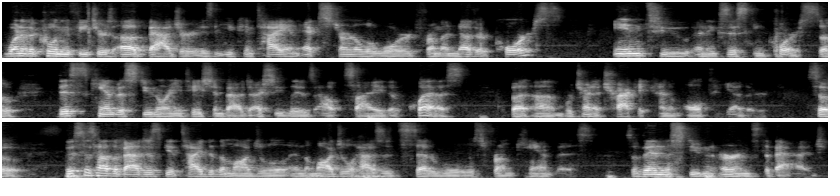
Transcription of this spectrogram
one of the cool new features of Badgr is that you can tie an external award from another course into an existing course. So this Canvas student orientation badge actually lives outside of Quest, but um, we're trying to track it kind of all together. So this is how the badges get tied to the module and the module has its set of rules from Canvas. So then the student earns the badge.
